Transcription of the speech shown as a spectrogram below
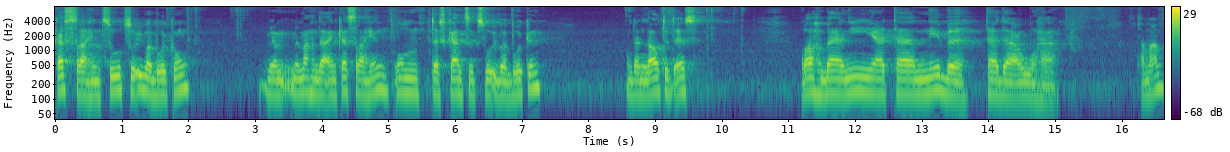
Kasra hinzu zur Überbrückung. Wir, wir machen da ein Kasra hin, um das Ganze zu überbrücken. Und dann lautet es Rahbaniyatan ibtada'uha. Tamam?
